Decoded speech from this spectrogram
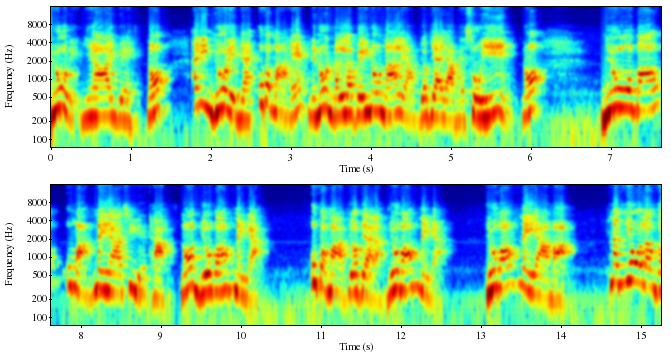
မြို့တွေအများကြီးပဲနော် အဲ့ဒီမြို့တွေအများကြီးဥပမာဟဲ့နင်တို့နလဘိန်းတော့နားလေအောင်ပြောပြရမယ်ဆိုရင်နော် မျိုးပေါင်းဥမာ200ရှိတယ်ထားเนาะမျိုးပေါင်း200ဥပမာပြောပြတာမျိုးပေါင်း200မျိုးပေါင်း200မှာနှစ်မျိုးလောက်က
